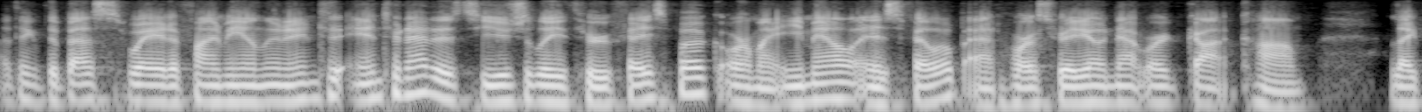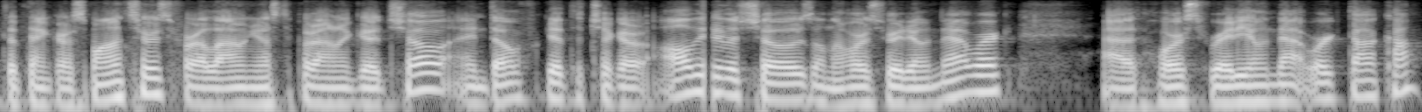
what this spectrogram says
I think the best way to find me on the internet is usually through Facebook, or my email is philip at horseradionetwork.com. I'd like to thank our sponsors for allowing us to put on a good show, and don't forget to check out all the other shows on the Horse Radio Network at horseradionetwork.com.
